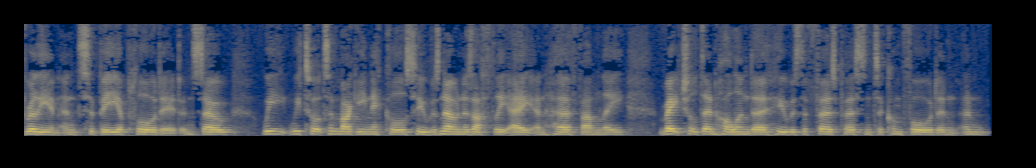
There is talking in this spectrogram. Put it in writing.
brilliant and to be applauded. And so we, we talked to Maggie Nichols, who was known as Athlete A, and her family, Rachael Denhollander, who was the first person to come forward and, and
